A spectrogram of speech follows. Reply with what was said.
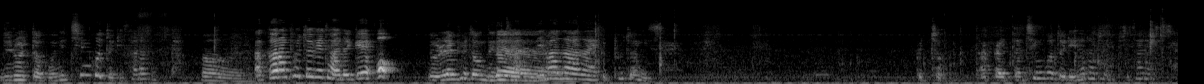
눈을 떠보니 친구들이 사라졌다. 어. 아까랑 표정이 다르게 어 놀란 표정들이 네. 잔디 하나하나에 그 표정이 있어요. 그쵸? 아까 있던 친구들이 하나도 없이 사라졌어요.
